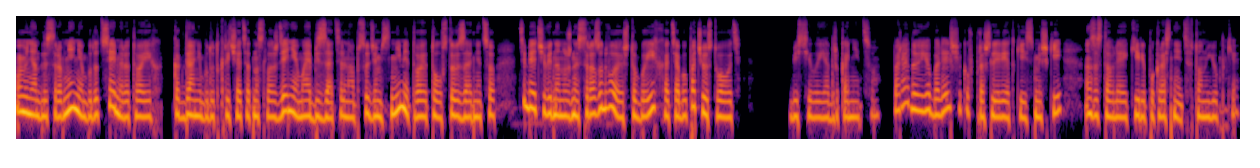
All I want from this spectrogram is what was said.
у меня для сравнения будут семеро твоих. Когда они будут кричать от наслаждения, мы обязательно обсудим с ними твою толстую задницу. Тебе, очевидно, нужны сразу двое, чтобы их хотя бы почувствовать». Бесила я драконицу. По ряду ее болельщиков прошли редкие смешки, заставляя Кири покраснеть в тон юбки.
